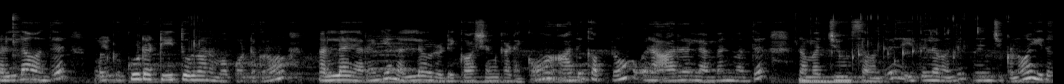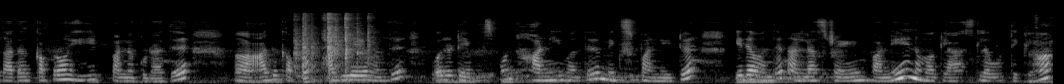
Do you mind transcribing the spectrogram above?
நல்லா வந்து உங்களுக்கு கூட டீ தூளும் நம்ம போட்டுக்கிறோம். நல்லா இறங்கி நல்ல ஒரு டிகாஷன் கிடைக்கும். அதுக்கப்புறம் ஒரு அரை லெமன் வந்து நம்ம ஜூஸை வந்து இதில் வந்து பிழிஞ்சிக்கணும். இதுக்கு அதுக்கப்புறம் ஹீட் பண்ணக்கூடாது. அதுக்கப்புறம் அதுலேயே வந்து ஒரு டேபிள் ஸ்பூன் ஹனி வந்து மிக்ஸ் பண்ணிவிட்டு இதை வந்து நல்லா ஸ்ட்ரெயின் பண்ணி நம்ம கிளாஸில் ஊற்றிக்கலாம்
